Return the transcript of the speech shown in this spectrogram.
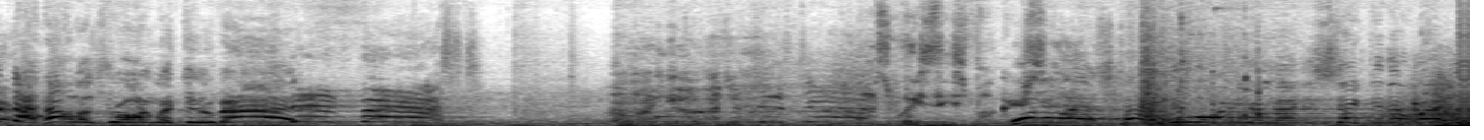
What the hell is wrong with you, man? Stand fast! Oh my god. Let's waste these fuckers. One last time, you order your men to safety their weapons!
